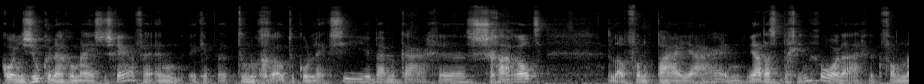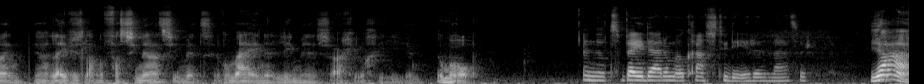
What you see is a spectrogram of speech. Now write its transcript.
kon je zoeken naar Romeinse scherven. En ik heb toen een grote collectie bij elkaar gescharreld. De loop van een paar jaar. En ja, dat is het begin geworden eigenlijk van mijn ja, levenslange fascinatie met Romeinen, limes, archeologie en noem maar op. En dat ben je daarom ook gaan studeren later? Ja,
